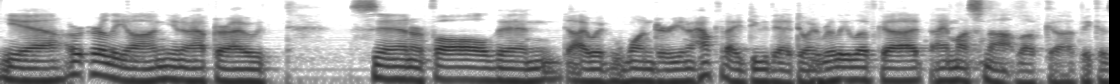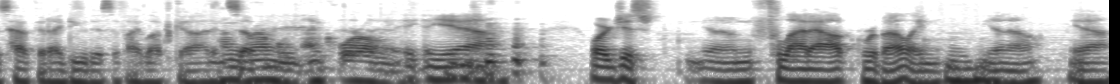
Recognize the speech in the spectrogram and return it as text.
yeah, or early on, you know, after I would sin or fall, then I would wonder, you know, how could I do that? Do I really love God? I must not love God because how could I do this if I loved God? And I'm so, grumbling. I'm quarreling. Uh, yeah, or just you know, flat out rebelling, mm-hmm. you know, yeah.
